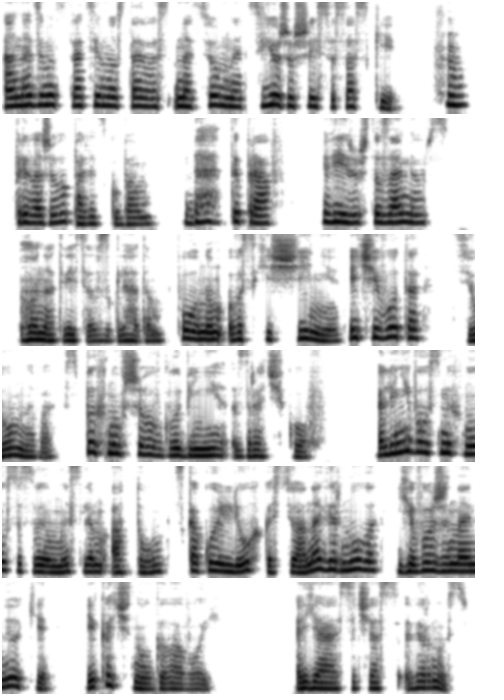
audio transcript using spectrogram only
Она демонстративно уставилась на темные, съежившиеся соски. Хм, приложила палец к губам. «Да, ты прав. Вижу, что замерз». Он ответил взглядом, полным восхищения и чего-то темного, вспыхнувшего в глубине зрачков. Лениво усмехнулся своим мыслям о том, с какой легкостью она вернула его же намеки и качнул головой. «Я сейчас вернусь,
